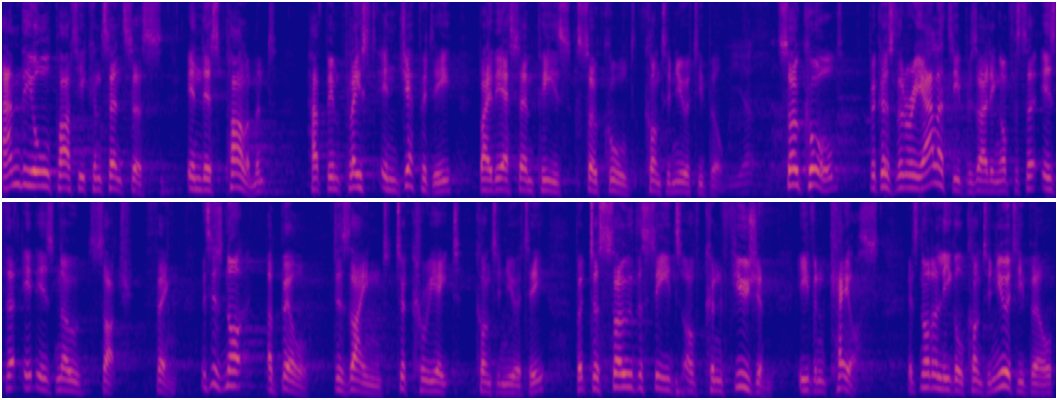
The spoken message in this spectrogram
and the all-party consensus in this parliament have been placed in jeopardy by the SNP's so-called continuity bill. Yep. So-called because the reality, presiding officer, is that it is no such thing. This is not a bill designed to create continuity, but to sow the seeds of confusion, even chaos, it's not a legal continuity bill,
